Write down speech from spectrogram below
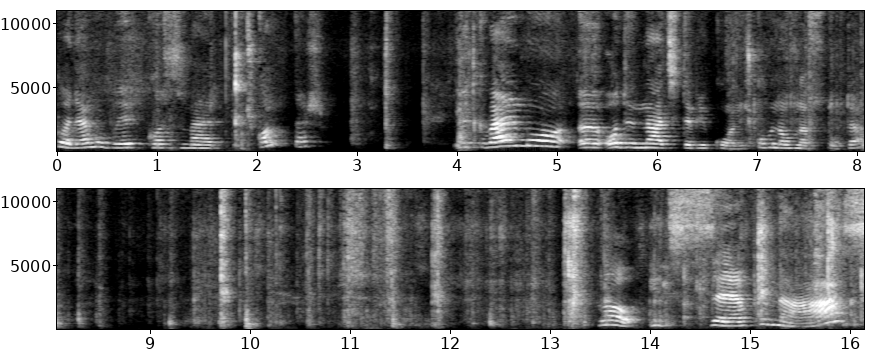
кладемо в косметичку теж. І відкриваємо е, 11 віконечко, воно в нас тут. Вау, і це в нас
